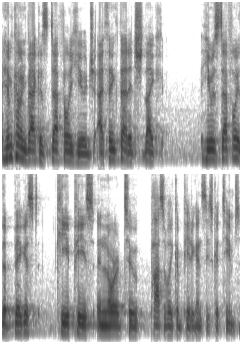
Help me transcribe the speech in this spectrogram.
him coming back is definitely huge. I think that it's like he was definitely the biggest key piece in order to possibly compete against these good teams.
